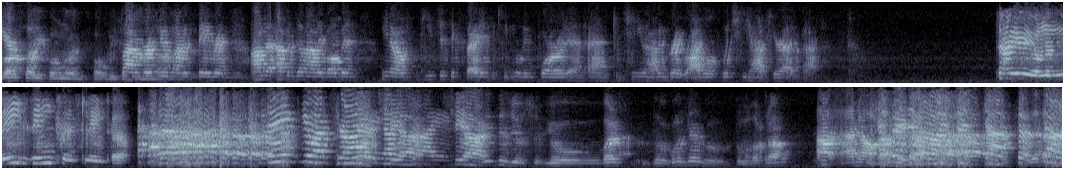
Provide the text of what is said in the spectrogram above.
here Slammiversary fue uno de mis favoritos. Slammiversary was one of his favorites. Um, that up until now they've all been, you know, he's just excited to keep moving forward and, and continue having great rivals, which he has here at Impact. Taya, you're an amazing translator. Thank you, I'm trying, I'm Shia, trying. Shia, this is you, you verse, tu, ¿cómo se dice? Tu, tu mejor trabajo. Oh, uh, no. Stop, stop.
